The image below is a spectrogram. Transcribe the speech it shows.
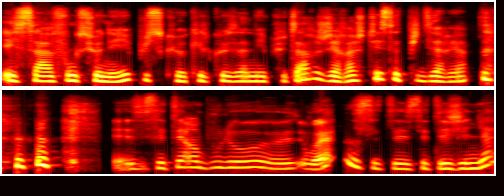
Et ça a fonctionné puisque quelques années plus tard, j'ai racheté cette pizzeria. c'était un boulot, euh, ouais, c'était c'était génial,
